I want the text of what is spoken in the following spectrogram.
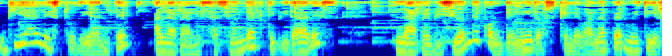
guía al estudiante a la realización de actividades, la revisión de contenidos que le van a permitir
